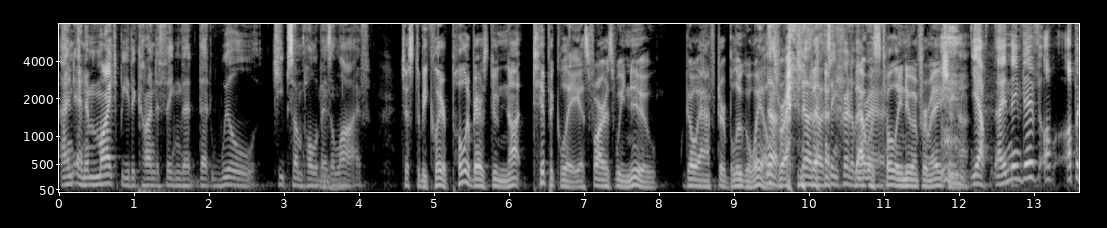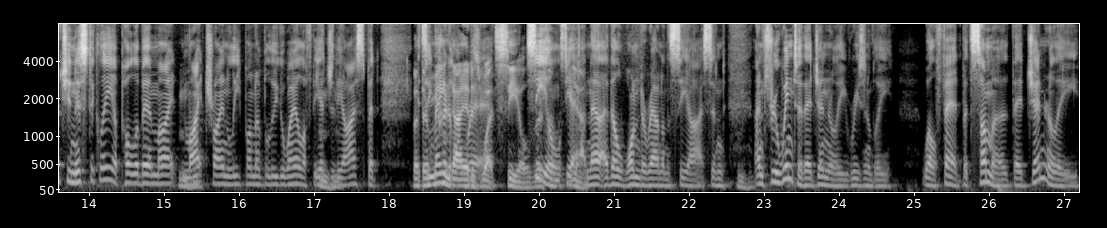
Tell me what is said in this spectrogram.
and and it might be the kind of thing that that will keep some polar bears alive. Just to be clear, polar bears do not typically, as far as we knew, go after beluga whales, No, right? no, no, it's incredibly that was totally new information. huh? Yeah, and then they've opportunistically a polar bear might Mm-hmm. might try and leap on a beluga whale off the edge of the ice, but But their main diet is what, seals Seals, yeah, yeah. Mm-hmm. and they'll, they'll wander around on the sea ice, and and through winter they're generally reasonably well fed, but summer they're generally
